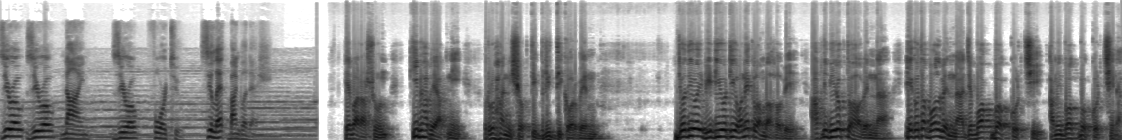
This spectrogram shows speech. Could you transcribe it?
009042, Silet, Bangladesh. এবার আসুন কীভাবে আপনি রুহানি শক্তি বৃদ্ধি করবেন? যদি ওই ভিডিওটি অনেক লম্বা হবে আপনি বিরক্ত হবেন না। কথা বলবেন না যে বক বক করছি আমি বক বক করছি না।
